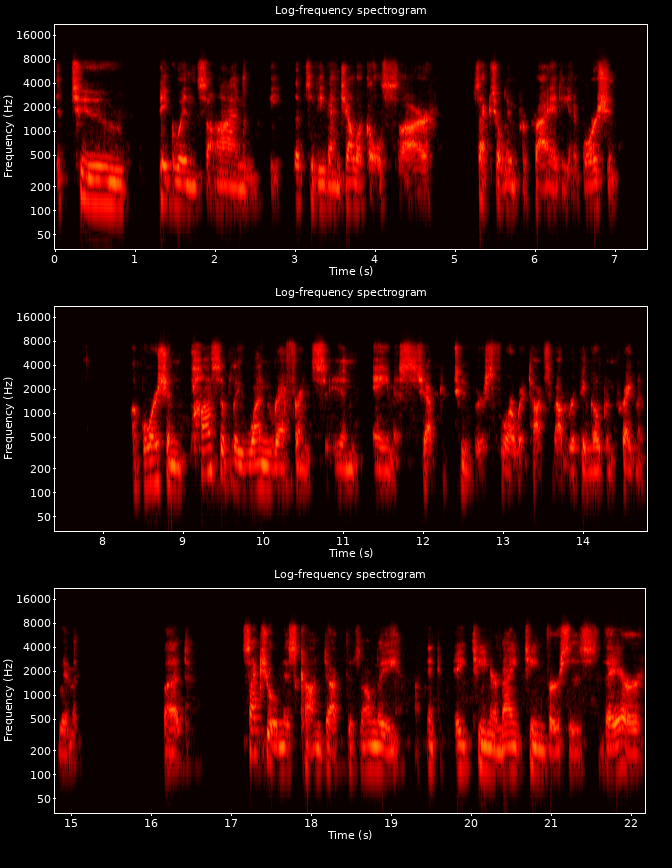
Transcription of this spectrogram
the two big ones on the lips of evangelicals are sexual impropriety and abortion. Abortion, possibly one reference in Amos chapter 2, verse 4, where it talks about ripping open pregnant women. But sexual misconduct. There's only, I think, 18 or 19 verses there,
